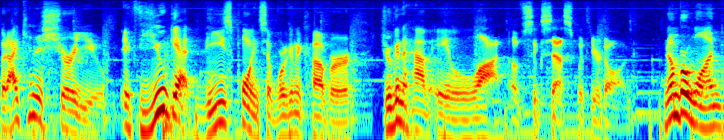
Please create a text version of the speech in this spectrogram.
But I can assure you, if you get these points that we're gonna cover cover, you're gonna have a lot of success with your dog. Number one,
